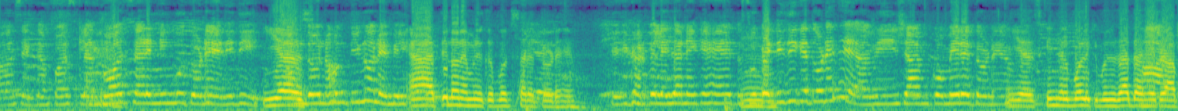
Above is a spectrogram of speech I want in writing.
बस एकदम फ़र्स्ट क्लास बहुत सारे नींबू तोड़े दीदी। दोनों हम हाँ, तीनों ने मिलकर बहुत सारे तोड़े हैं। घर पे ले जाने के हैं तो सुबह हम्म। दीदी के तोड़े थे अभी शाम को मेरे तोड़े हैं। यस किंजल बोले कि ज़्यादा है हाँ, तो आप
